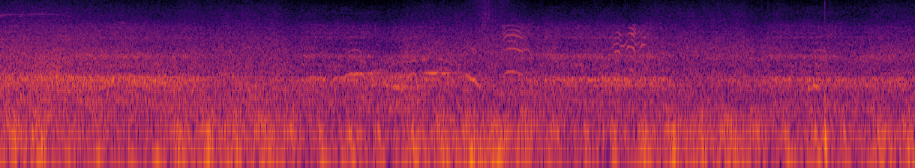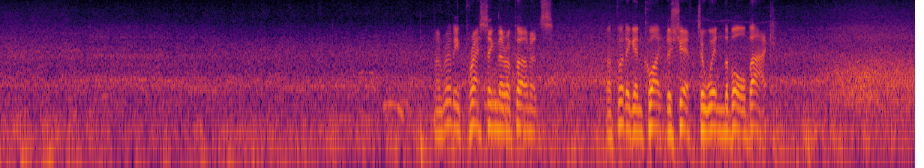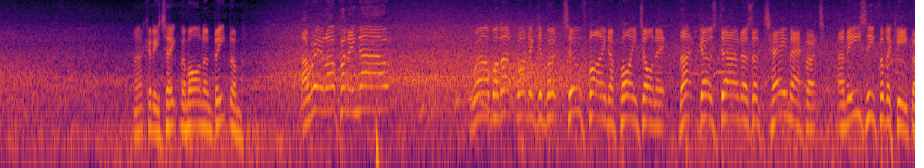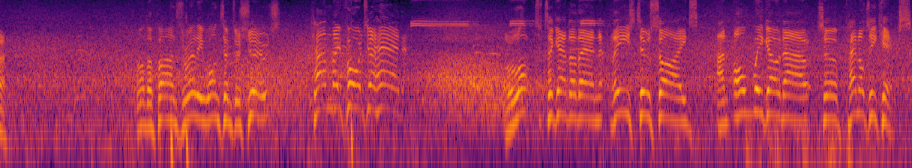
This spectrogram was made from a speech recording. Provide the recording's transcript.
And really pressing their opponents. And putting in quite the shift to win the ball back. How can he take them on and beat them? A real opening now. Well, without wanting to put too fine a point on it, that goes down as a tame effort and easy for the keeper. Well, the fans really want him to shoot. Can they forge ahead? Locked together then, these two sides. And on we go now to penalty kicks.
